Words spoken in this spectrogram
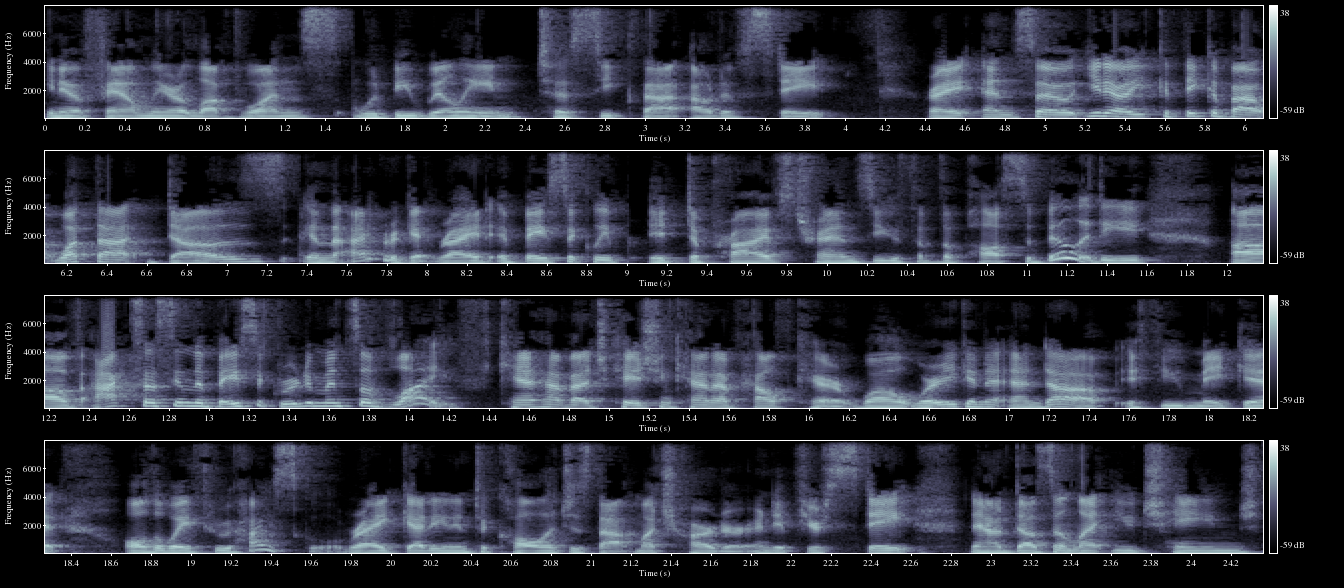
you know, family or loved ones would be willing to seek that out of state. Right. And so, you know, you could think about what that does in the aggregate, right? It basically, it deprives trans youth of the possibility of accessing the basic rudiments of life. Can't have education, can't have healthcare. Well, where are you going to end up if you make it all the way through high school, right? Getting into college is that much harder. And if your state now doesn't let you change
